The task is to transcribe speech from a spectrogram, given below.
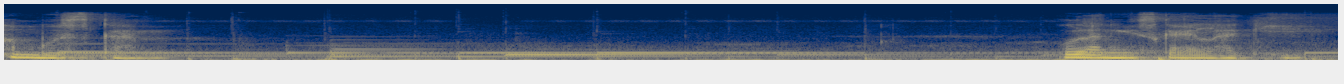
hembuskan. Ulangi sekali lagi.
